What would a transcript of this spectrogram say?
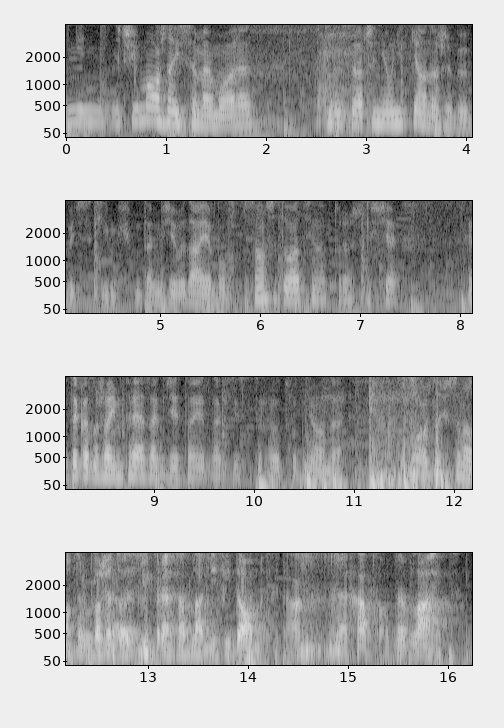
nie, nie, czyli można iść samemu, ale to jest raczej nieuniknione, żeby być z kimś, tak mi się wydaje, bo są sytuacje, na które rzeczywiście jest taka duża impreza, gdzie to jednak jest trochę utrudnione. Można się samemu No tylko, że to jest impreza dla niewidomych, tak? Reha for the blind.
